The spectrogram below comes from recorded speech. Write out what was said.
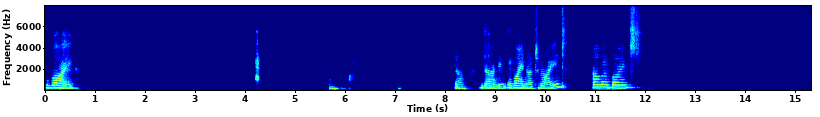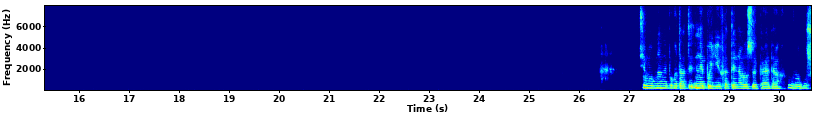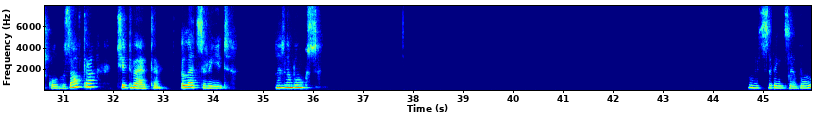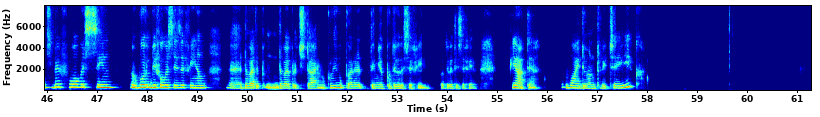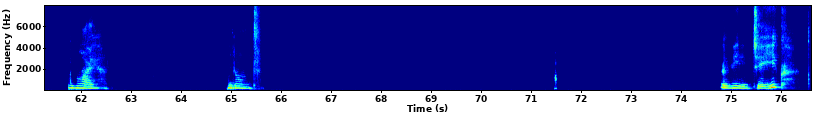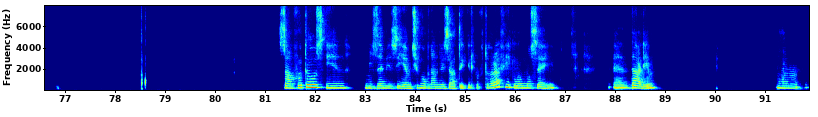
Why? Так, далі. Why not ride our bikes? Чому б нам не покатати, не поїхати на велосипедах в школу завтра? Четверте. Let's read the books. Let's read the books before we see, before we see the film. Е, Давайте, давай прочитаємо книгу перед тим, як подивитися фільм. Подивитися фільм. П'яте. Why don't we take? Why don't we take some photos in the museum? Чому б нам не взяти кілька фотографій у музеї? Е, Далі.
